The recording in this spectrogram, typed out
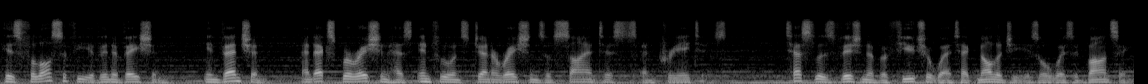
His philosophy of innovation, invention, and exploration has influenced generations of scientists and creatives. Tesla's vision of a future where technology is always advancing,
